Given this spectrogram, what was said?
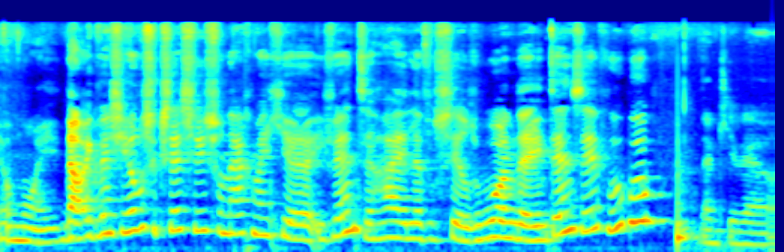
Heel mooi. Nou, ik wens je heel veel succes Suus vandaag met je event. de High Level Sales One Day Intensive. Woep woep. Dankjewel.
